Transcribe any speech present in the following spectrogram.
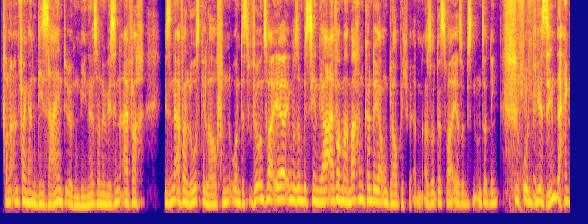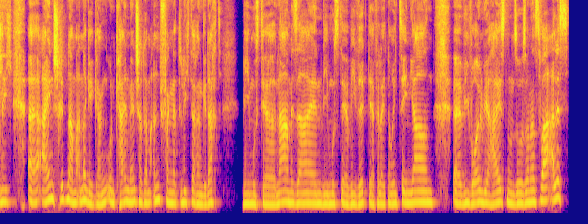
von Anfang an designt irgendwie, ne? sondern wir sind einfach wir sind einfach losgelaufen und das für uns war eher immer so ein bisschen, ja, einfach mal machen könnte ja unglaublich werden. Also das war eher so ein bisschen unser Ding. Und wir sind eigentlich äh, einen Schritt nach dem anderen gegangen und kein Mensch hat am Anfang natürlich daran gedacht, wie muss der Name sein, wie muss der, wie wirkt der vielleicht noch in zehn Jahren, äh, wie wollen wir heißen und so, sondern es war alles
